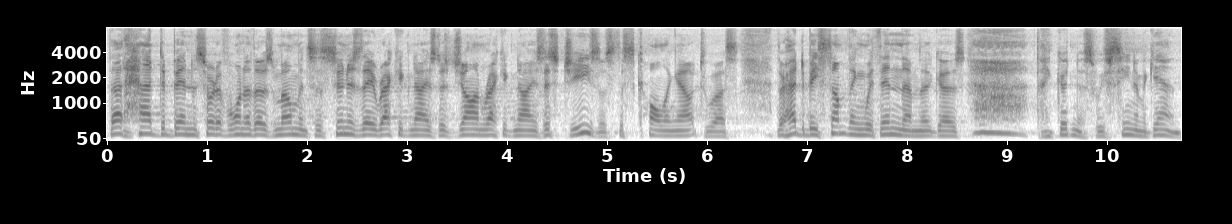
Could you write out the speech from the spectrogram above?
That had to been sort of one of those moments as soon as they recognized, as John recognized, it's Jesus that's calling out to us. There had to be something within them that goes, oh, thank goodness, we've seen him again.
